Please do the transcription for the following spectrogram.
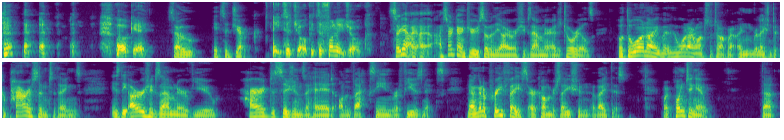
okay. So it's a joke. It's a joke. It's a funny joke. So yeah, I, I started going through some of the Irish Examiner editorials, but the one I the one I wanted to talk about in relation to comparison to things is the Irish Examiner view hard decisions ahead on vaccine refuseniks. Now I'm going to preface our conversation about this by pointing out that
